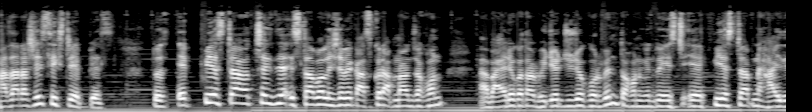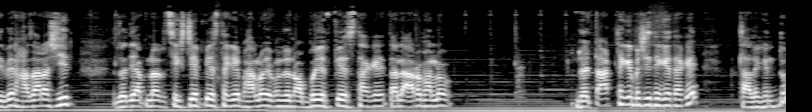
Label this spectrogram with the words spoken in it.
হাজার আশি সিক্সটি এফপিএস তো এফপিএসটা হচ্ছে যে স্টাবল হিসেবে কাজ করে। আপনারা যখন বাইরে কোথাও ভিডিও টিডিও করবেন, তখন কিন্তু এফপিএসটা আপনি হাই দিবেন। হাজার আশির যদি আপনার সিক্সটি এফপিএস থাকে, ভালো, এবং যদি নব্বই এফপিএস থাকে, তাহলে আরও ভালো। যদি তার থেকে বেশি থেকে থাকে তাহলে কিন্তু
